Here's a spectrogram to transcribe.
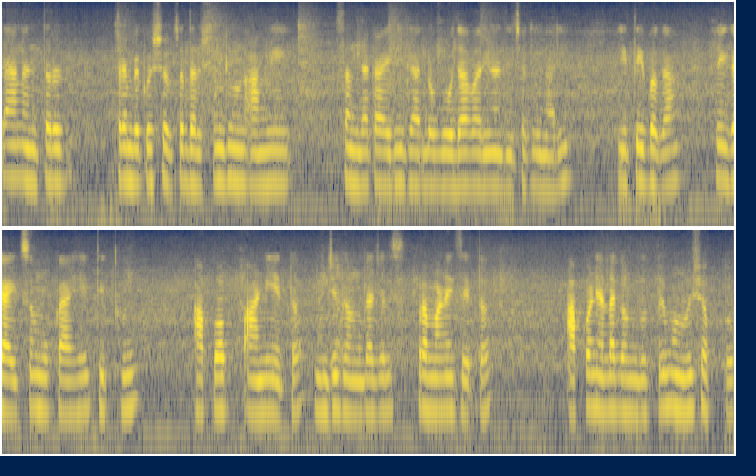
त्यानंतर त्र्यंबकेश्वरचं दर्शन घेऊन आम्ही संध्याकाळी निघालो गोदावरी नदीच्या किनारी. इथे बघा हे गाईचं मुख आहे. तिथून आपोआप पाणी येतं. म्हणजे गंगाजलप्रमाणेच येतं. आपण याला गंगोत्री म्हणू शकतो.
